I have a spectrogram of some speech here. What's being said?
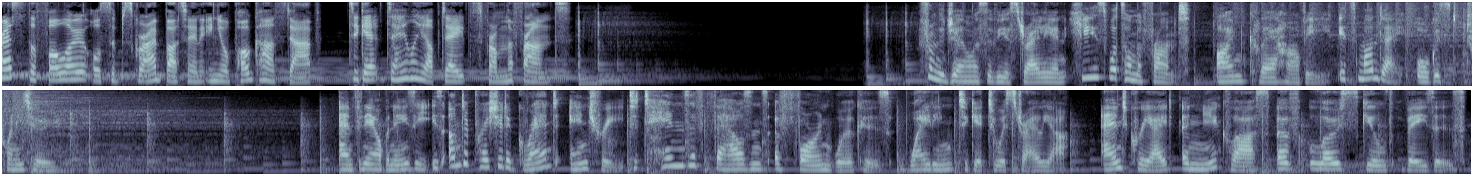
press the follow or subscribe button in your podcast app to get daily updates from the front. From the journalists of The Australian, here's what's on the front. I'm Claire Harvey. It's Monday, August 22. Anthony Albanese is under pressure to grant entry to tens of thousands of foreign workers waiting to get to Australia and create a new class of low skilled visas.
